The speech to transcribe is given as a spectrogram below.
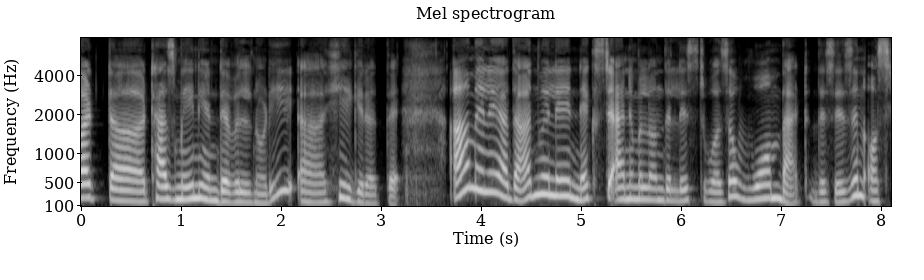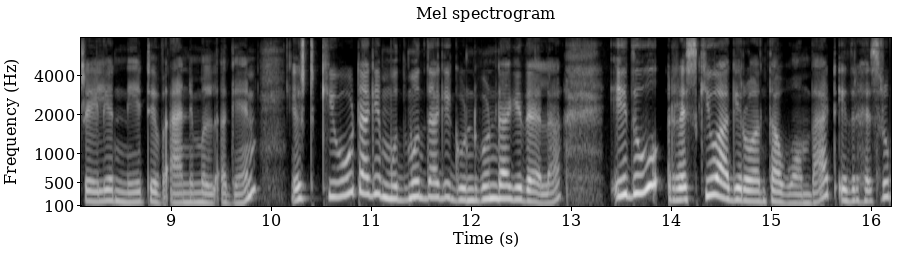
ಬಟ್ ಟ್ಯಾಸ್ಮೇನಿಯನ್ ಡೆವಿಲ್ ನೋಡಿ ಹೀಗಿರುತ್ತೆ. ಆಮೇಲೆ ಅದಾದಮೇಲೆ next animal on the list was a wombat this is an Australian native animal again ಎಷ್ಟು ಕ್ಯೂಟಾಗಿ ಮುದ್ದು ಮುದ್ದಾಗಿ ಗುಂಡ್ ಗುಂಡಾಗಿದೆ ಅಲ್ಲ? ಇದು ರೆಸ್ಕ್ಯೂ ಆಗಿರುವಂಥ ವಾಂಬ್ಯಾಟ್ ಇದ್ರ ಹೆಸರು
